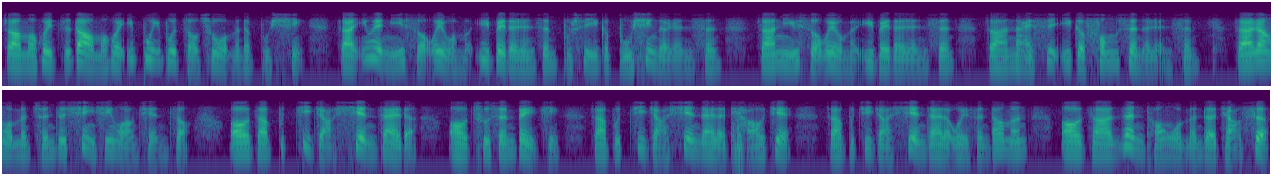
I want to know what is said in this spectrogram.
主要我们会知道，我们会一步一步走出我们的不幸。主要因为你所为我们预备的人生不是一个不幸的人生，主要你所为我们预备的人生，主要乃是一个丰盛的人生。主要让我们存着信心往前走。哦，主要不计较现在的哦出生背景，主要不计较现在的条件，主要不计较现在的位分。当我们哦，在认同我们的角色，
